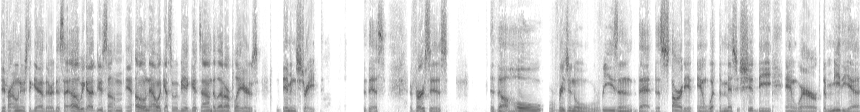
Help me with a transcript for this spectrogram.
different owners together to say, oh, we got to do something. And oh, now I guess it would be a good time to let our players demonstrate this versus the whole original reason that this started and what the message should be and where the media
